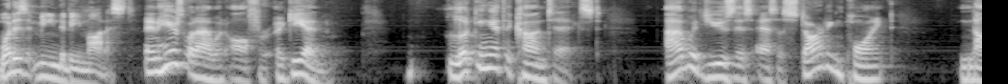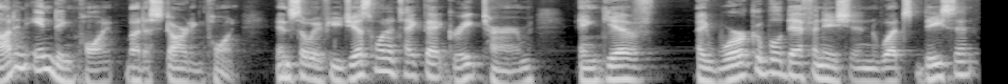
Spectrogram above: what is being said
What does it mean to be modest? And here's what I would offer. Again, looking at the context, I would use this as a starting point, not an ending point, but a starting point. And so if you just want to take that Greek term and give a workable definition, what's decent,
